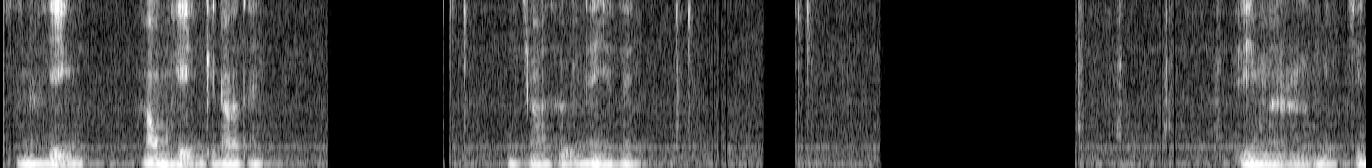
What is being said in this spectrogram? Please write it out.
Sao nó hiện, không hiện cái đó đây cho thử này đây. IMR19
